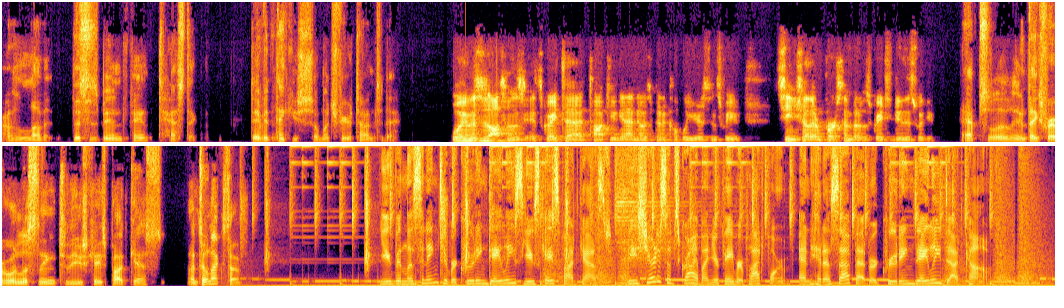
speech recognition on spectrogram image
I love it. This has been fantastic, David. Thank you so much for your time today. William, this is awesome. It's, it's great to talk to you again. I know it's been a couple years since we've seen each other in person, but it was great to do this with you. Absolutely, and thanks for everyone listening to the Use Case Podcast. Until next time. You've been listening to Recruiting Daily's Use Case Podcast. Be sure to subscribe on your favorite platform and hit us up at recruitingdaily.com.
